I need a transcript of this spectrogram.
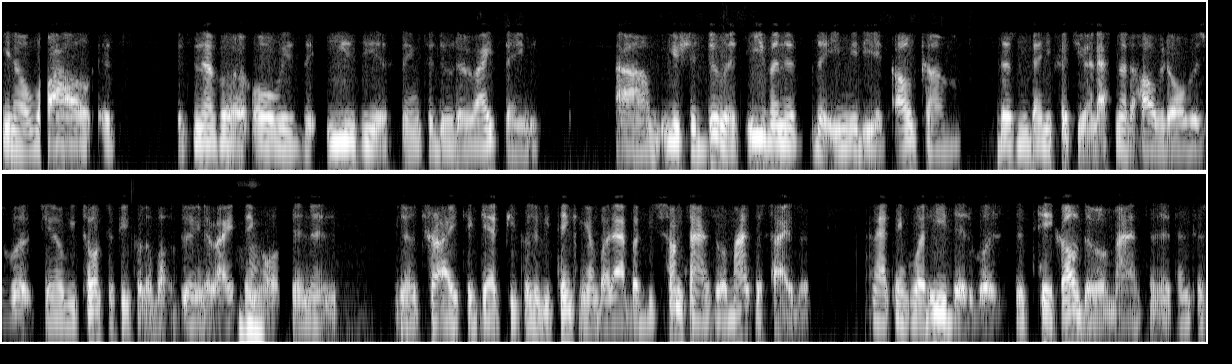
you know, while it's it's never always the easiest thing to do the right thing, um, you should do it, even if the immediate outcome doesn't benefit you. And that's not how it always works. You know, we talk to people about doing the right thing mm-hmm. often and, you know, try to get people to be thinking about that, but we sometimes romanticize it. And I think what he did was to take out the romance in it and to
